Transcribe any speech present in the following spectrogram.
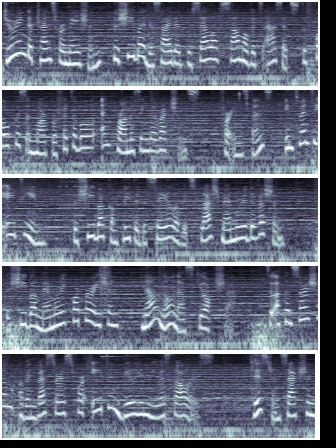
During the transformation, Toshiba decided to sell off some of its assets to focus on more profitable and promising directions. For instance, in 2018, Toshiba completed the sale of its flash memory division, Toshiba Memory Corporation, now known as Kioxia, to a consortium of investors for 18 billion US dollars. This transaction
